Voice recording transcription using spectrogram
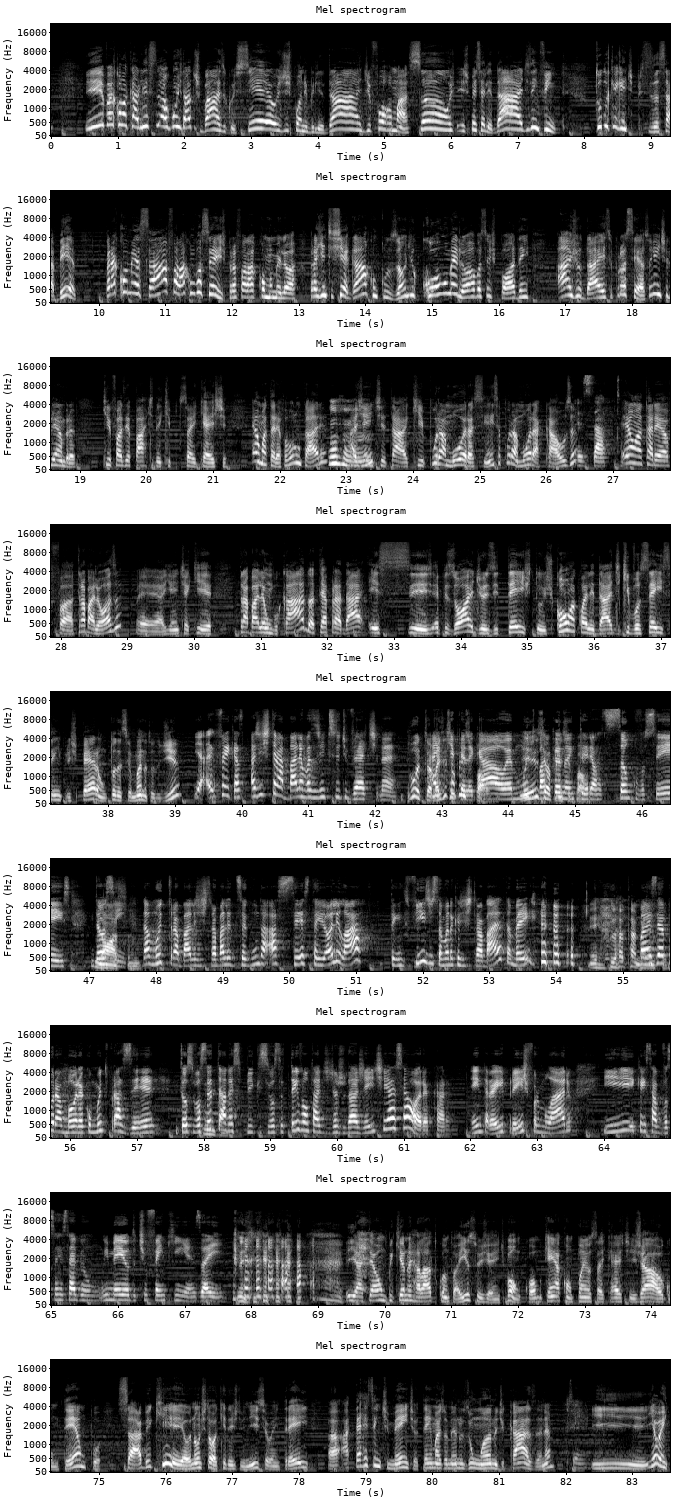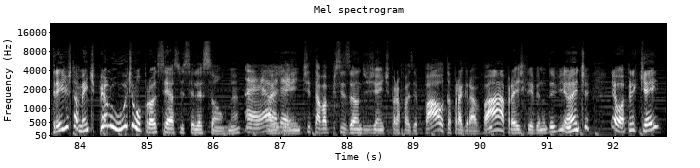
E vai colocar ali alguns dados básicos seus, disponibilidade, formação, especialidades, enfim. Tudo que a gente precisa saber para começar a falar com vocês, para falar como melhor, para a gente chegar à conclusão de como melhor vocês podem ajudar esse processo. A gente lembra que fazer parte da equipe do SciCast é uma tarefa voluntária. Uhum. A gente tá aqui por amor à ciência, por amor à causa. Exato. É uma tarefa trabalhosa. É, a gente aqui trabalha um bocado até para dar esses episódios e textos com a qualidade que vocês sempre esperam toda semana, todo dia. E, a- Freitas, a gente trabalha, mas a gente se diverte, né? Puta, a mas isso é o é, principal. legal, é muito Esse é bacana a principal. interação com vocês. Então, Nossa. assim, dá muito trabalho. A gente trabalha de segunda a sexta e olhe lá. Tem fins de semana que a gente trabalha também. Exatamente. Mas é por amor, é com muito prazer. Então, se você Uhum. tá nesse pique, se você tem vontade de ajudar a gente, essa é a hora, cara. Entra aí, preenche o formulário e quem sabe você recebe um e-mail do tio Fenquinhas aí. E até um pequeno relato quanto a isso, gente. Bom, como quem acompanha o SciCast já há algum tempo, sabe que eu não estou aqui desde o início, eu entrei ah, até recentemente, eu tenho mais ou menos um ano de casa, né? Sim. E, e eu entrei justamente pelo último processo de seleção, né? É, a olha aí. gente tava precisando de gente para fazer pauta, para gravar, para escrever no Deviante. Eu apliquei,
